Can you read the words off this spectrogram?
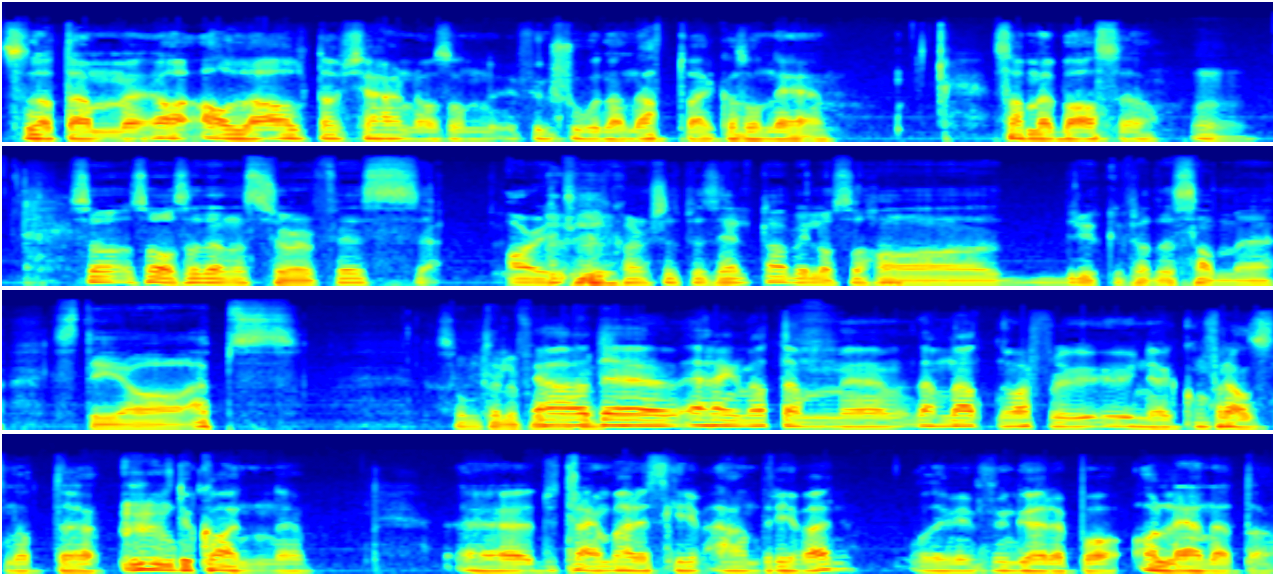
sånn at de, alle, alt av kjerne og sånn funksjoner, nettverk og sånn, er samme base. Mm. Så, så, også denne Surface RT kanskje spesielt, da, vil også ha bruker fra det samme stedet av apps? som telefonen? Ja, det, jeg regner med at de, de nevnte i hvert fall under konferansen at uh, du kan uh, Du trenger bare skrive én driver, og det vil fungere på alle enheter.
